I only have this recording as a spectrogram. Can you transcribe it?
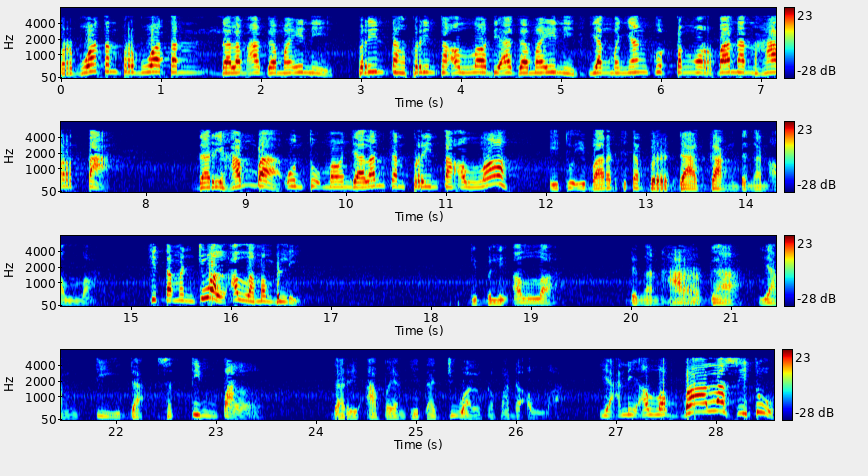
perbuatan-perbuatan dalam agama ini, perintah-perintah Allah di agama ini yang menyangkut pengorbanan harta dari hamba untuk menjalankan perintah Allah itu ibarat kita berdagang dengan Allah. Kita menjual, Allah membeli. Dibeli Allah dengan harga yang tidak setimpal dari apa yang kita jual kepada Allah. Yakni Allah balas itu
